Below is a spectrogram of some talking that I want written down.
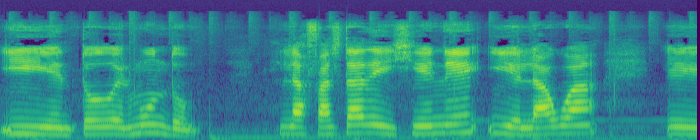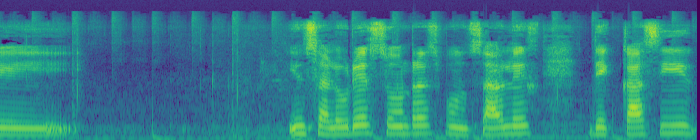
y en todo el mundo la falta de higiene y el agua eh, insalubres son responsables de casi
